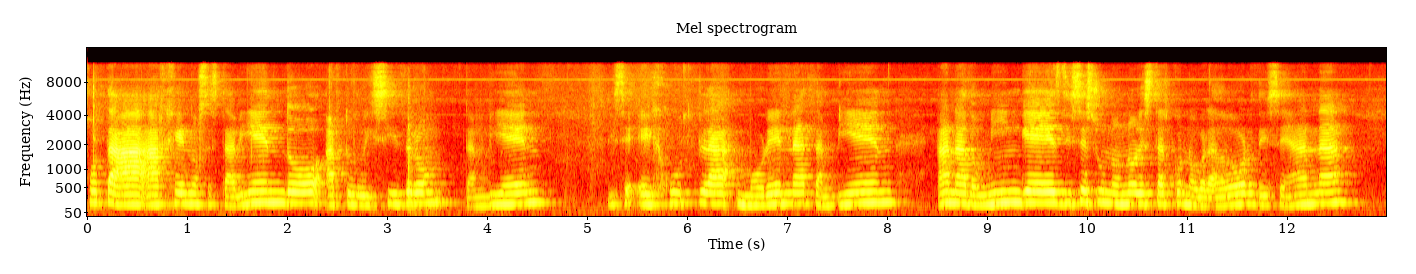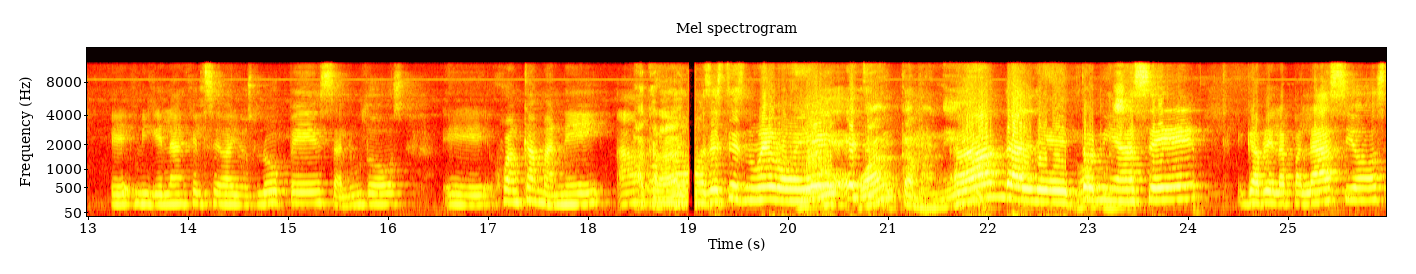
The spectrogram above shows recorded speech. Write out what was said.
JAAG nos está viendo, Arturo Isidro también, dice Ejutla Morena también, Ana Domínguez, dice es un honor estar con Obrador, dice Ana, eh, Miguel Ángel Ceballos López, saludos. Eh, Juan Camaney, ah, este es nuevo, ¿eh? Este Juan Camaney. Ándale, Tony pues Gabriela Palacios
